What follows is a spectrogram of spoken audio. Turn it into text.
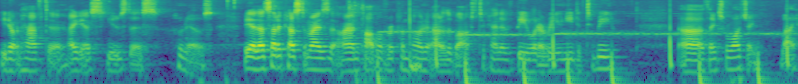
You don't have to I guess use this. Who knows? But yeah that's how to customize the ion popover component out of the box to kind of be whatever you need it to be. Uh, thanks for watching. Bye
